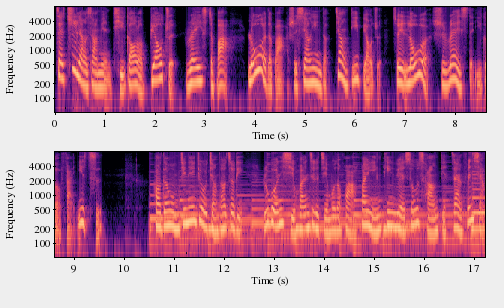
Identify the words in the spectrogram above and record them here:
在质量上面提高了标准。raise the bar。lower 的 bar 是相应的降低标准，所以 lower 是 raise 的一个反义词。好的，我们今天就讲到这里。如果你喜欢这个节目的话，欢迎订阅、收藏、点赞、分享。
